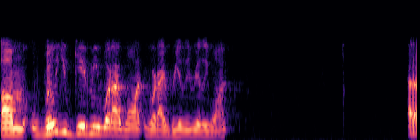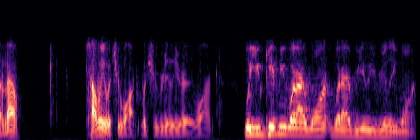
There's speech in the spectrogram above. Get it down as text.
um, will you give me what I want, what I really, really want? I don't know. Tell me what you want, what you really really want. Will you give me what I want, what I really, really want?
